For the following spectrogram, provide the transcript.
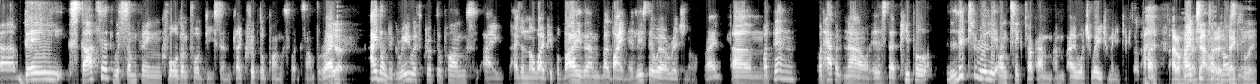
Um, they started with something quote unquote decent, like CryptoPunks, for example, right? yeah. I don't agree with CryptoPunks. I I don't know why people buy them, but fine. At least they were original, right? Um, but then what happened now is that people literally on TikTok. I'm, I'm I watch way too many TikToks, but I don't my have it TikTok downloaded, knows me. thankfully.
